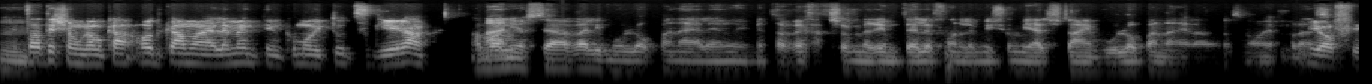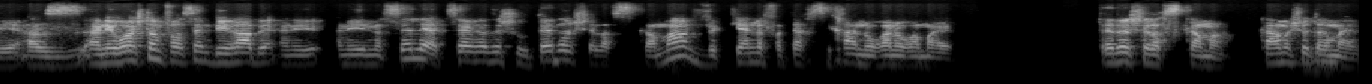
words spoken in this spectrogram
יצרתי שם גם עוד כמה אלמנטים כמו איתות סגירה. מה אבל... אני עושה אבל אם הוא לא פנה אלינו, אם מתווך עכשיו מרים טלפון למישהו מיד שתיים והוא לא פנה אליו, אז מה הוא יכול לעשות? יופי, אז אני רואה שאתה מפרסם דירה. אני, אני אנסה לייצר איזשהו תדר של הסכמה וכן לפתח שיחה נורא נורא מהר. תדר של הסכמה, כמה שיותר mm. מהר.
